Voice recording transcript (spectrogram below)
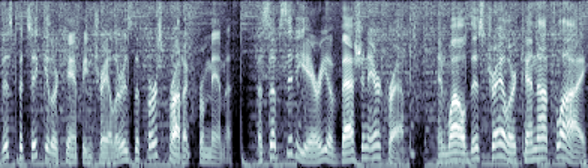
This particular camping trailer is the first product from Mammoth, a subsidiary of Vashon Aircraft. And while this trailer cannot fly,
